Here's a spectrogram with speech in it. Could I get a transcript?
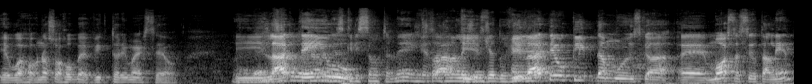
é o nosso arroba é Victor e Marcel. A E gente lá tem o. descrição também, a gente Exato. coloca na legenda do E vídeo. lá tem o clipe da música é, Mostra Seu Talento.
